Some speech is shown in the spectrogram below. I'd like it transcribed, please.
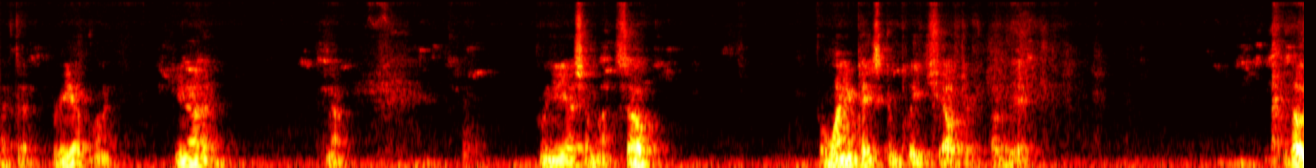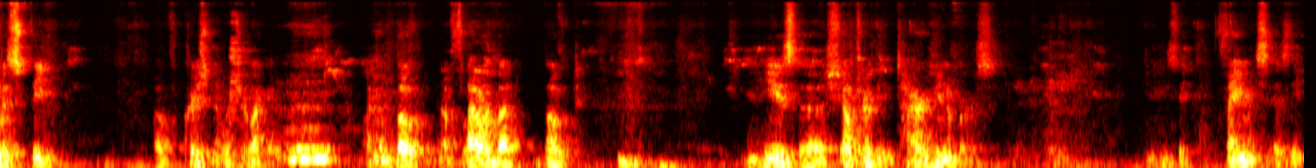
I have to read up on it. Do you know that? No. Punya Yasoma. So, for one who takes complete shelter of the lotus feet of Krishna, which are like a like a boat, a flower bud boat. And he is the shelter of the entire universe. And he's famous as the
